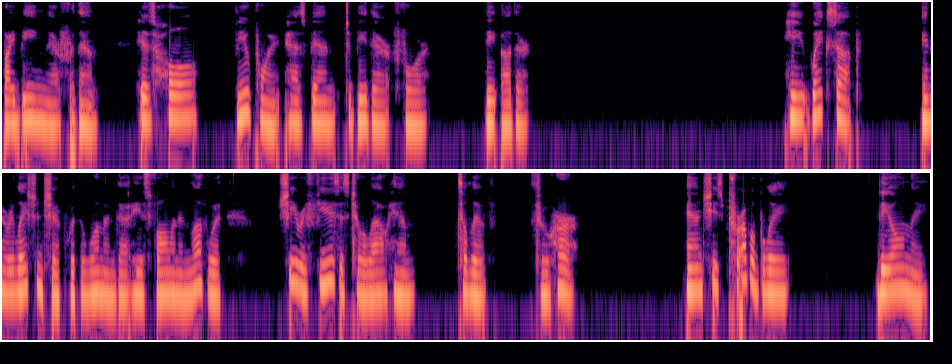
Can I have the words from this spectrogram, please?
by being there for them. His whole viewpoint has been to be there for the other. He wakes up in a relationship with the woman that he's fallen in love with. She refuses to allow him to live through her. And she's probably the only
